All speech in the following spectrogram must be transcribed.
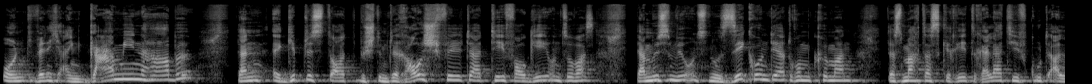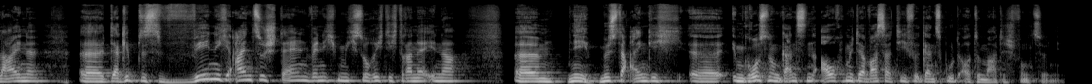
Und wenn ich ein Garmin habe, dann äh, gibt es dort bestimmte Rauschfilter, TVG und sowas. Da müssen wir uns nur sekundär drum kümmern. Das macht das Gerät relativ gut alleine. Äh, da gibt es wenig einzustellen, wenn ich mich so richtig dran erinnere. Ähm, nee, müsste eigentlich äh, im Großen und Ganzen auch mit der Wassertiefe ganz gut automatisch funktionieren.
